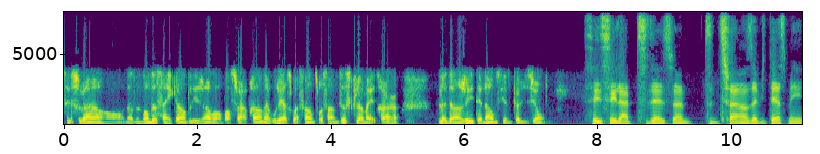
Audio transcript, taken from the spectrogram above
c'est souvent dans une zone de 50, les gens vont, vont se faire prendre à rouler à 60, 70 km heure. Le danger est énorme s'il y a une collision. C'est la petite, une petite différence de vitesse, mais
